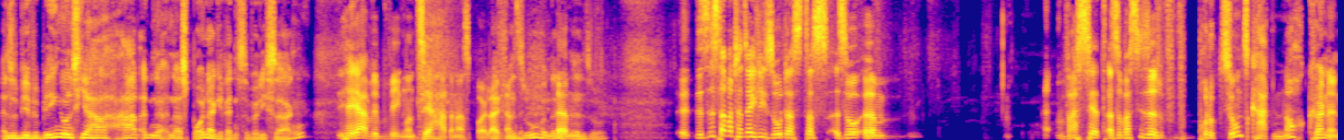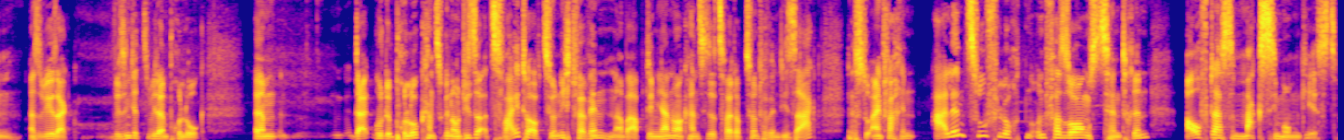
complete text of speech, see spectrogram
Also wir bewegen uns hier hart an, an der Spoilergrenze, würde ich sagen. Ja, ja, wir bewegen uns sehr hart an der Spoilergrenze. versuchen dann, Ähm, also. Äh, Es ist aber tatsächlich so, dass das, also, ähm, was jetzt, also was diese Produktionskarten noch können, also wie gesagt, wir sind jetzt wieder im Prolog. Ähm, da, gut, im Prolog kannst du genau diese zweite Option nicht verwenden, aber ab dem Januar kannst du diese zweite Option verwenden, die sagt, dass du einfach in allen Zufluchten und Versorgungszentren auf das Maximum gehst.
